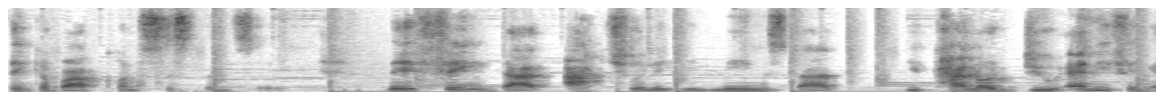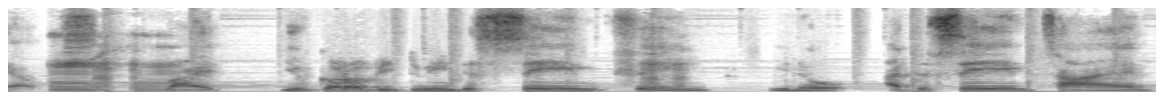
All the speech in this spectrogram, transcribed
think about consistency, they think that actually it means that you cannot do anything else Mm. right? You've got to be doing the same thing, you know, at the same time,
